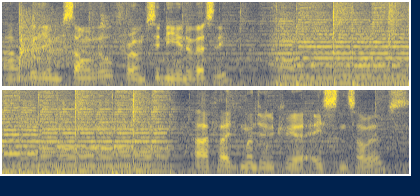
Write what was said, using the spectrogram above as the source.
Uh, William Somerville from Sydney University. I played cricket at Eastern Suburbs.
